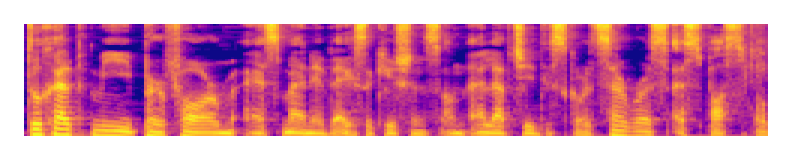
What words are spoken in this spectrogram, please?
to help me perform as many of the executions on LFG Discord servers as possible.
